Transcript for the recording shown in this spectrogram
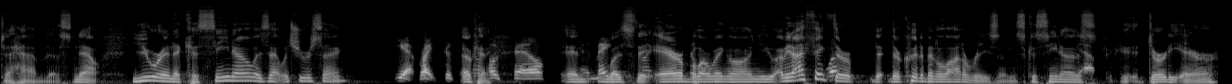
to have this. Now, you were in a casino, is that what you were saying? Yeah, right. Okay. hotel. And, maybe was the air blowing on you? I mean, I think What- there th- there could have been a lot of reasons. Casinos, dirty air.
